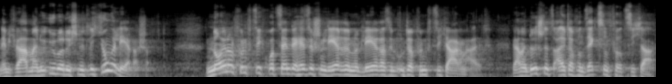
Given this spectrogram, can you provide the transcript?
Nämlich, wir haben eine überdurchschnittlich junge Lehrerschaft. 59% der hessischen Lehrerinnen und Lehrer sind unter 50 Jahren alt. Wir haben ein Durchschnittsalter von 46 Jahren.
